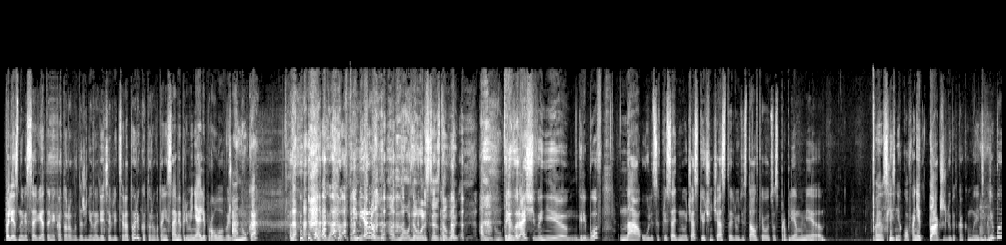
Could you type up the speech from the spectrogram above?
полезными советами, которые вы даже не найдете в литературе, которые вот они сами применяли, пробовали. А ну-ка. К примеру, Оля, одно удовольствие с тобой. А при выращивании грибов на улице, в присадебном участке, очень часто люди сталкиваются с проблемами э, слизняков. Они так же любят, как и мы, эти грибы,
